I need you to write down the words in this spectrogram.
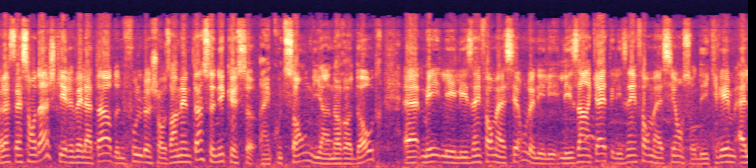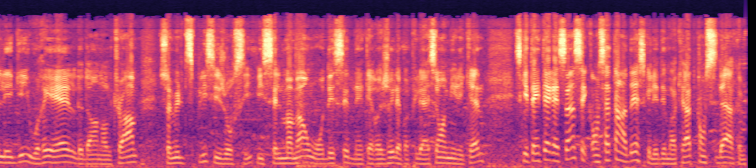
Voilà, c'est un sondage qui est révélateur d'une foule de choses. En même temps, ce n'est que ça. Un coup de sonde, il y en aura d'autres. Euh, mais les, les informations, les, les- les enquêtes et les informations sur des crimes allégués ou réels de Donald Trump se multiplient ces jours-ci. Puis c'est le moment où on décide d'interroger la population américaine. Ce qui est intéressant, c'est qu'on s'attendait à ce que les démocrates considèrent que M.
